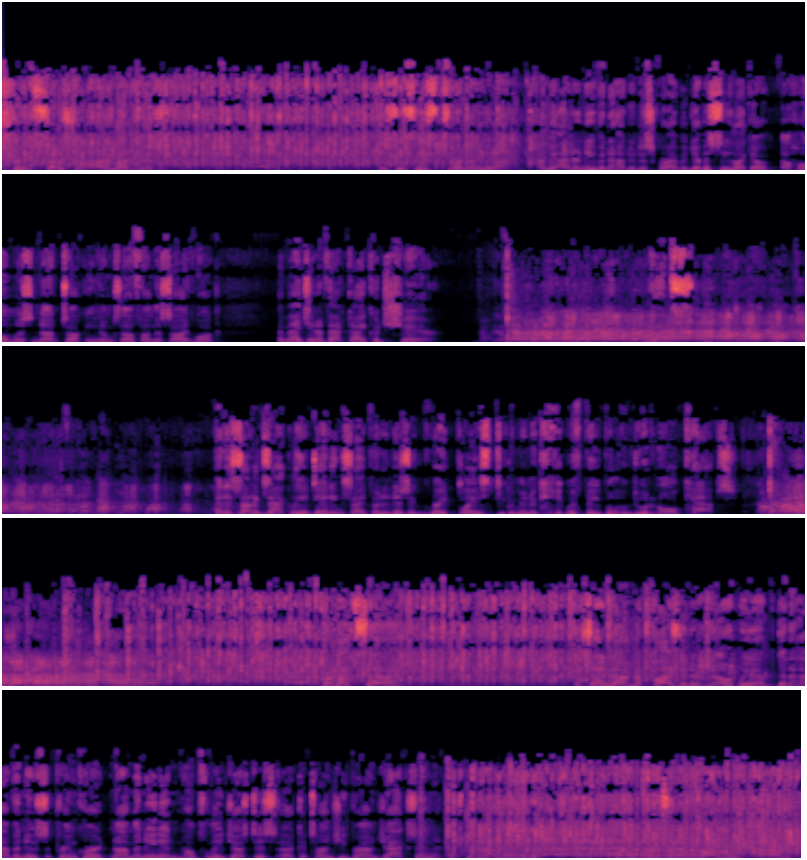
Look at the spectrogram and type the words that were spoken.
Truth Social. I love this. This is his Twitter, yeah. I mean, I don't even know how to describe it. You ever see like a, a homeless nut talking to himself on the sidewalk? Imagine if that guy could share. That's. And it's not exactly a dating site, but it is a great place to communicate with people who do it in all caps. Uh, but let's uh, let's end on the positive note. We are going to have a new Supreme Court nominee, and hopefully Justice uh, Ketanji Brown Jackson has been nominated by President Biden. Um,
